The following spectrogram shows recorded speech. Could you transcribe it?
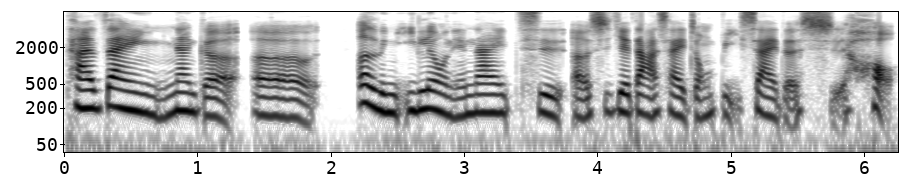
他在那个呃二零一六年那一次呃世界大赛中比赛的时候，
